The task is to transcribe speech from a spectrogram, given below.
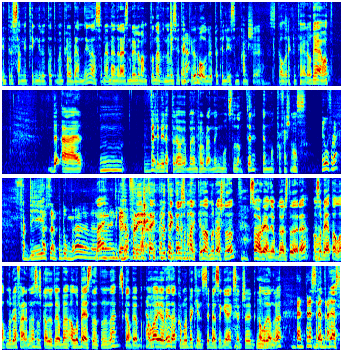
interessante ting rundt dette med employer branding da, som jeg mener er liksom relevant å nevne hvis vi tenker en målgruppe til de som kanskje skal rekruttere. Og det er jo at det er mm, veldig mye lettere å jobbe med employer branding mot studenter enn mot professionals. Jo, hvorfor det? Fordi Er studentene dummere? Nei, fordi tenk, tenk deg liksom merke da, Når du er student, så har du én jobb du har å studere. Og så vet alle at når du er ferdig med det, så skal du ut og jobbe. Alle BI-studentene dine skal på jobb. Og hva gjør vi? Da kommer McKinsey, BCG, Accenture, alle de andre. Bedpress. Bedpress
